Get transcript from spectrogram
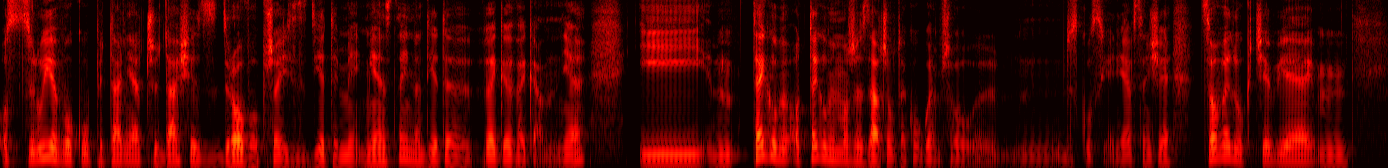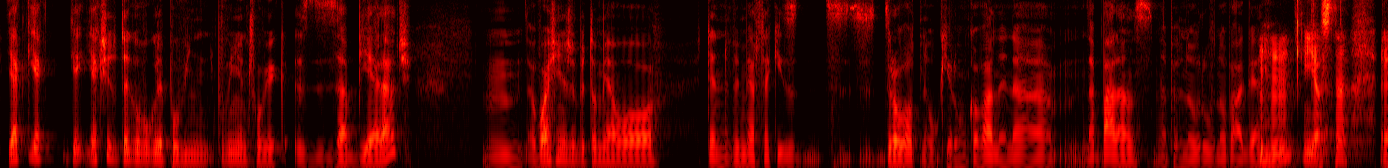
oscyluje wokół pytania, czy da się zdrowo przejść z diety mięsnej na dietę wege vegan, nie? I tego bym, od tego bym może zaczął taką głębszą y, dyskusję, nie? W sensie, co według ciebie, jak, jak, jak się do tego w ogóle powin, powinien człowiek zabierać, właśnie żeby to miało ten wymiar taki zdrowotny, ukierunkowany na, na balans, na pewną równowagę. Mhm, jasne. E,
